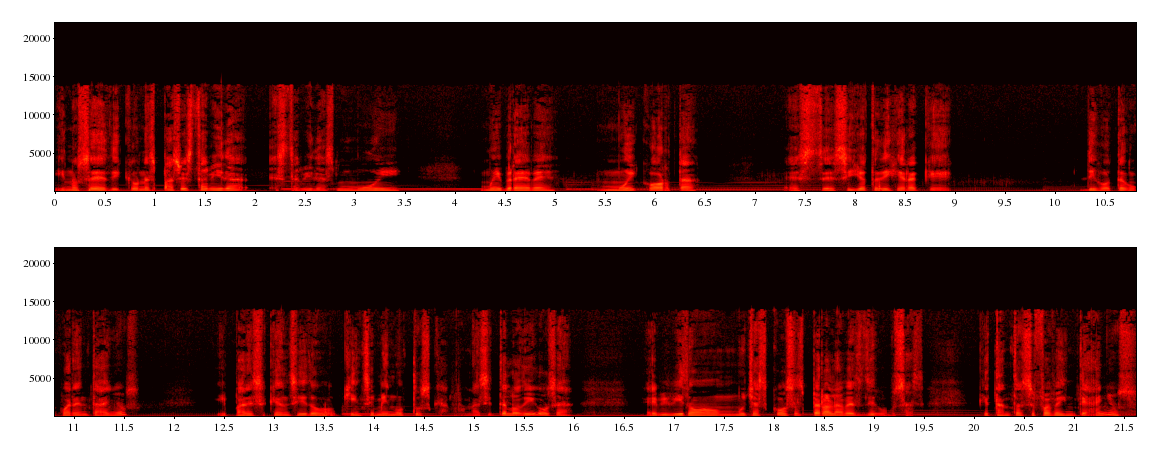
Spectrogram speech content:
y no se dedica un espacio. Esta vida, esta vida es muy, muy breve, muy corta. Este, si yo te dijera que, digo, tengo 40 años y parece que han sido 15 minutos, cabrón, así te lo digo, o sea, he vivido muchas cosas, pero a la vez digo, pues, ¿qué tanto hace fue 20 años?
